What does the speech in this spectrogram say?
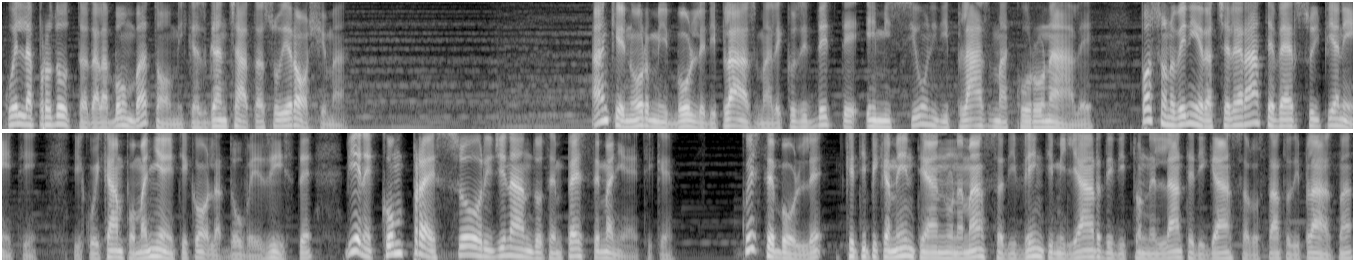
quella prodotta dalla bomba atomica sganciata su Hiroshima. Anche enormi bolle di plasma, le cosiddette emissioni di plasma coronale, possono venire accelerate verso i pianeti, il cui campo magnetico, laddove esiste, viene compresso originando tempeste magnetiche. Queste bolle, che tipicamente hanno una massa di 20 miliardi di tonnellate di gas allo stato di plasma,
